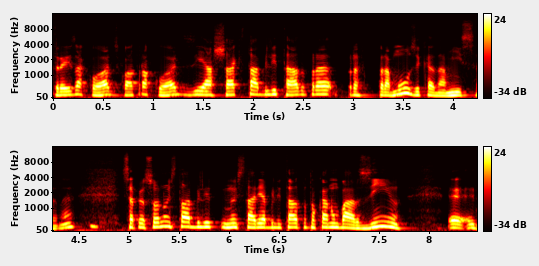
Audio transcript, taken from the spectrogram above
três acordes, quatro acordes e achar que está habilitado para música na missa, né? Uhum. Se a pessoa não, está não estaria habilitada para tocar num barzinho, é,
